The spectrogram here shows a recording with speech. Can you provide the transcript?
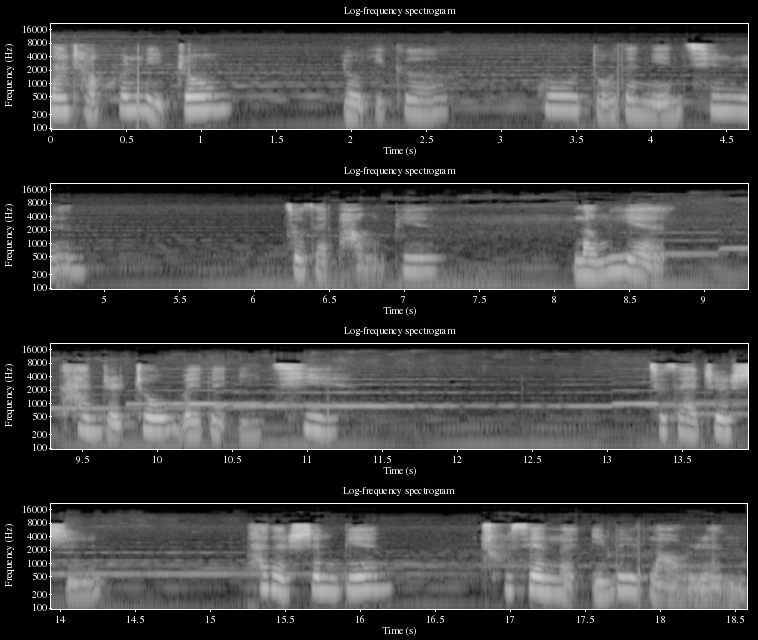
那场婚礼中，有一个孤独的年轻人坐在旁边，冷眼看着周围的一切。就在这时，他的身边出现了一位老人，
